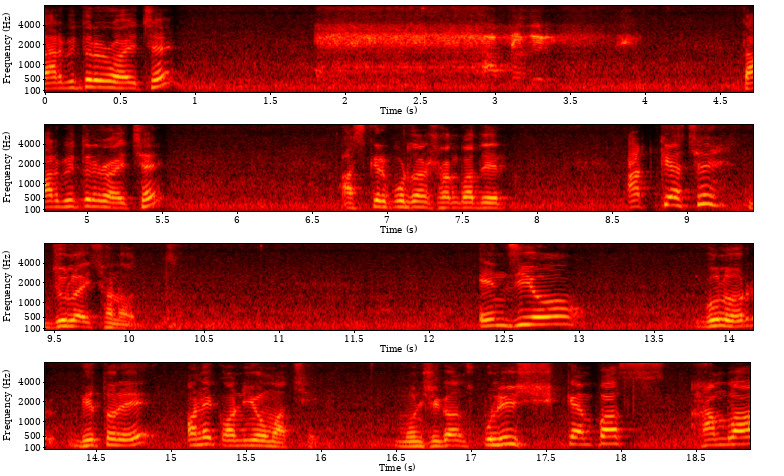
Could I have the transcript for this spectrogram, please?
তার ভিতরে রয়েছে? তার ভিতরে রয়েছে আজকের প্রধান সংবাদের আটকে আছে জুলাই সনদ। এনজিও গুলোর ভিতরে অনেক অনিয়ম আছে। মুন্সীগঞ্জ পুলিশ ক্যাম্পাস হামলা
